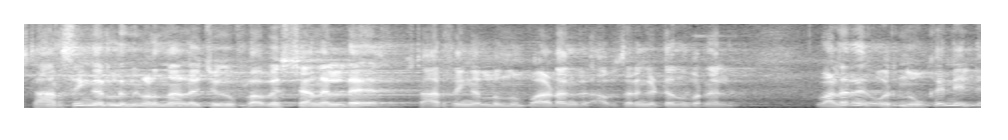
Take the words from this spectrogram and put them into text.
സ്റ്റാർ സിംഗറിൽ നിങ്ങളൊന്ന് ആലോചിച്ച് ഫ്ലവേഴ്സ് ചാനലിന്റെ സ്റ്റാർ സിംഗറിലൊന്നും പാടാൻ അവസരം കിട്ടുമെന്ന് പറഞ്ഞാൽ വളരെ ഒരു നോക്ക് തന്നെ ഇല്ല.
